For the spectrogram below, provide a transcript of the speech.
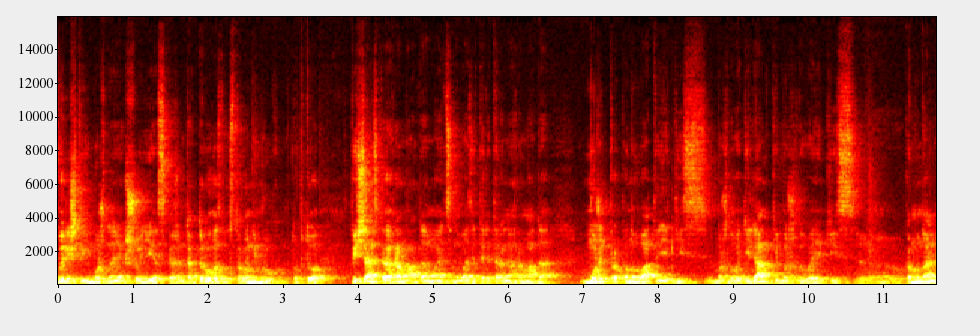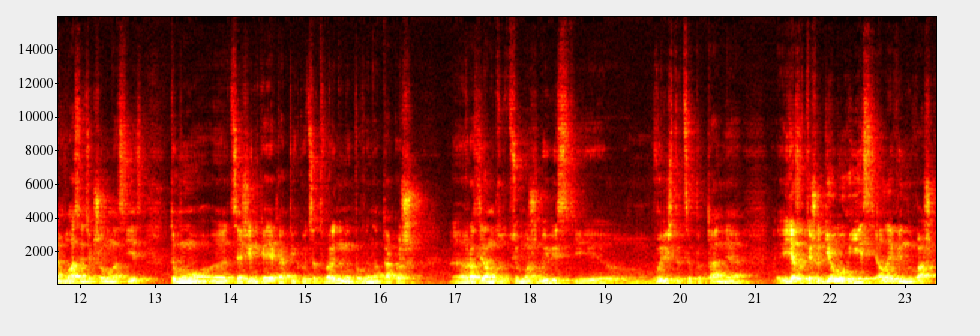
вирішити її можна, якщо є, скажімо так, дорога з двостороннім рухом. Тобто піщанська громада, мається на увазі територіальна громада, можуть пропонувати якісь, можливо, ділянки, можливо, якісь е, комунальну власність, якщо у нас є. Тому е, ця жінка, яка опікується тваринами, повинна також е, розглянути цю можливість і е, вирішити це питання. Я за те, що діалог є, але він важко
